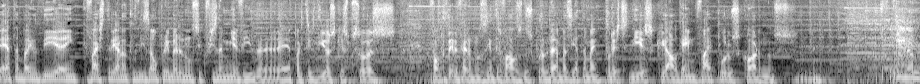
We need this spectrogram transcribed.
eh, é também o dia em que vai estrear na televisão o primeiro anúncio que fiz na minha vida. É a partir de hoje que as pessoas vão poder ver-me nos intervalos dos programas e é também por estes dias que alguém me vai pôr os cornos. Não,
